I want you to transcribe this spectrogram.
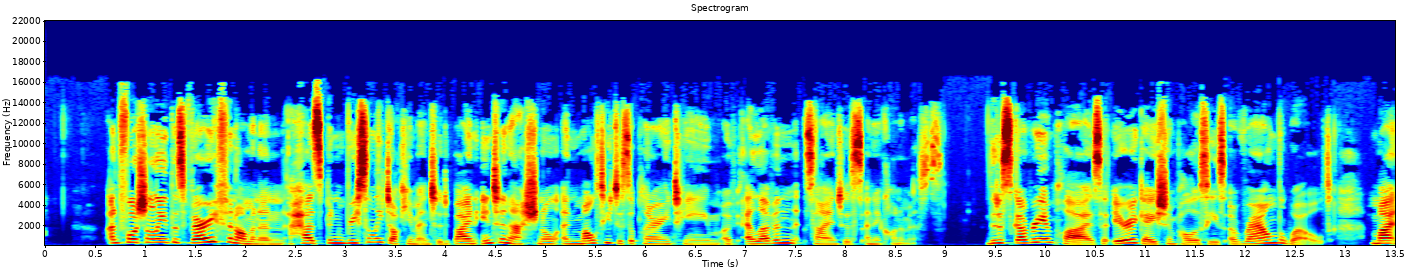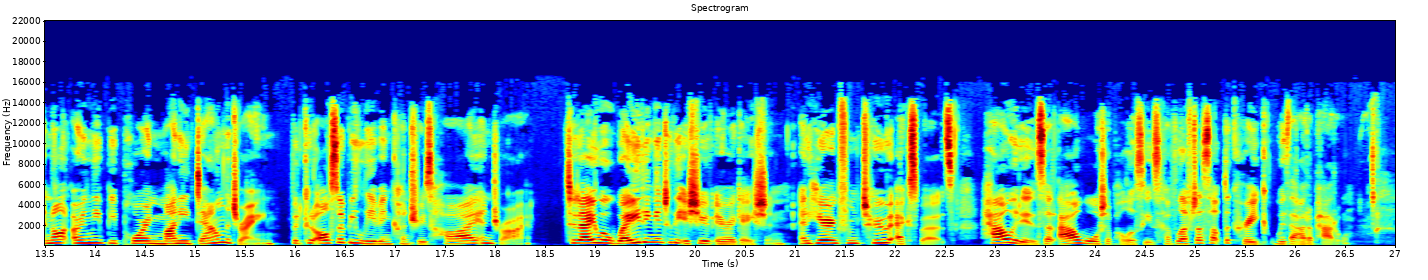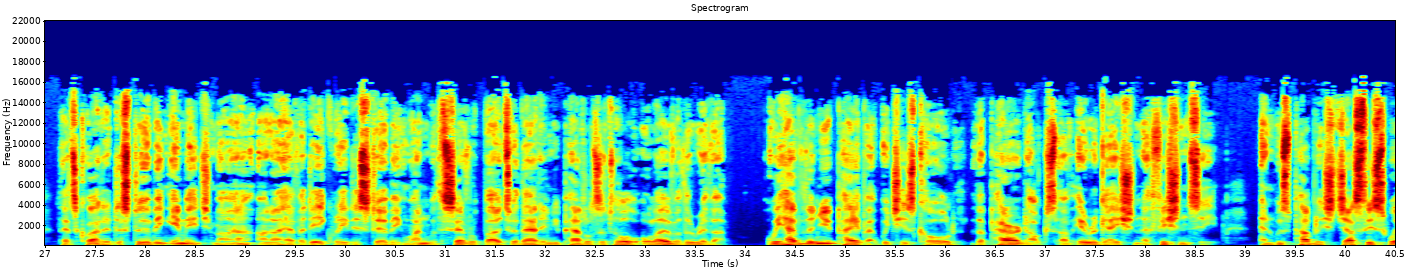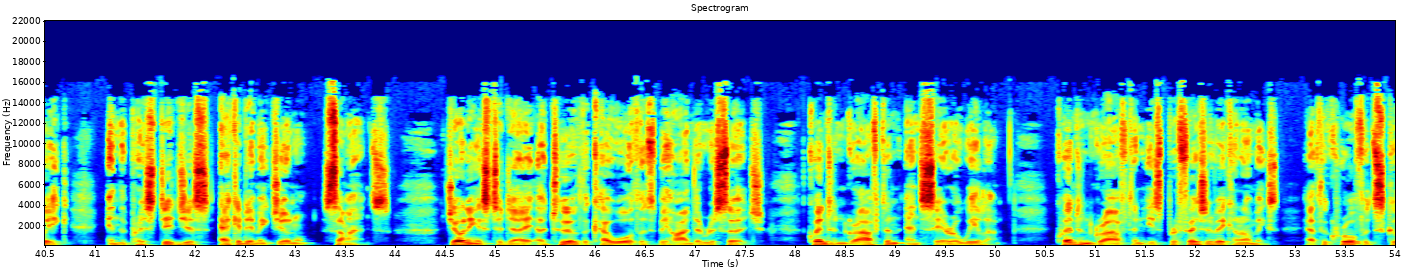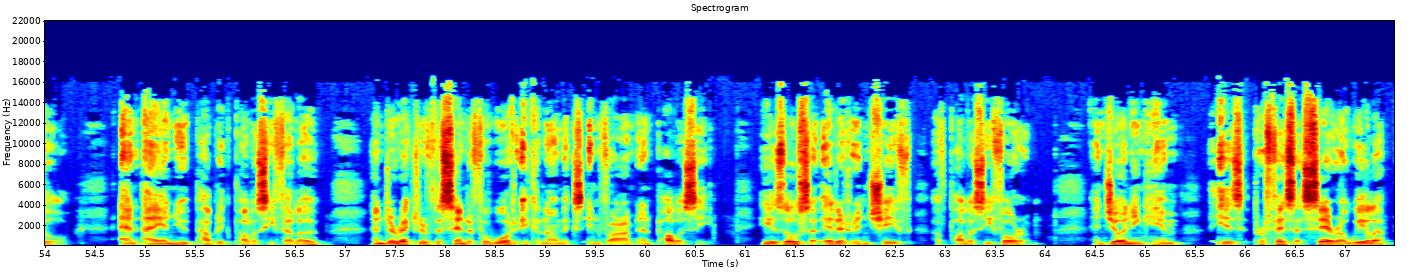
Unfortunately, this very phenomenon has been recently documented by an international and multidisciplinary team of 11 scientists and economists. The discovery implies that irrigation policies around the world might not only be pouring money down the drain, but could also be leaving countries high and dry. Today, we're wading into the issue of irrigation and hearing from two experts how it is that our water policies have left us up the creek without a paddle. That's quite a disturbing image, Maya, and I have an equally disturbing one with several boats without any paddles at all, all over the river. We have the new paper, which is called The Paradox of Irrigation Efficiency, and was published just this week in the prestigious academic journal Science. Joining us today are two of the co authors behind the research, Quentin Grafton and Sarah Wheeler. Quentin Grafton is Professor of Economics at the Crawford School, an ANU Public Policy Fellow, and Director of the Centre for Water Economics, Environment and Policy. He is also Editor in Chief of Policy Forum. And joining him is Professor Sarah Wheeler,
